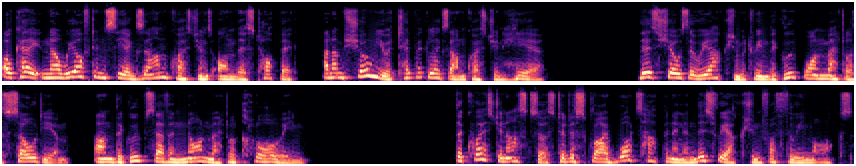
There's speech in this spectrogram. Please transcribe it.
Okay, now we often see exam questions on this topic, and I'm showing you a typical exam question here. This shows the reaction between the Group 1 metal sodium and the Group 7 nonmetal chlorine. The question asks us to describe what's happening in this reaction for three marks.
